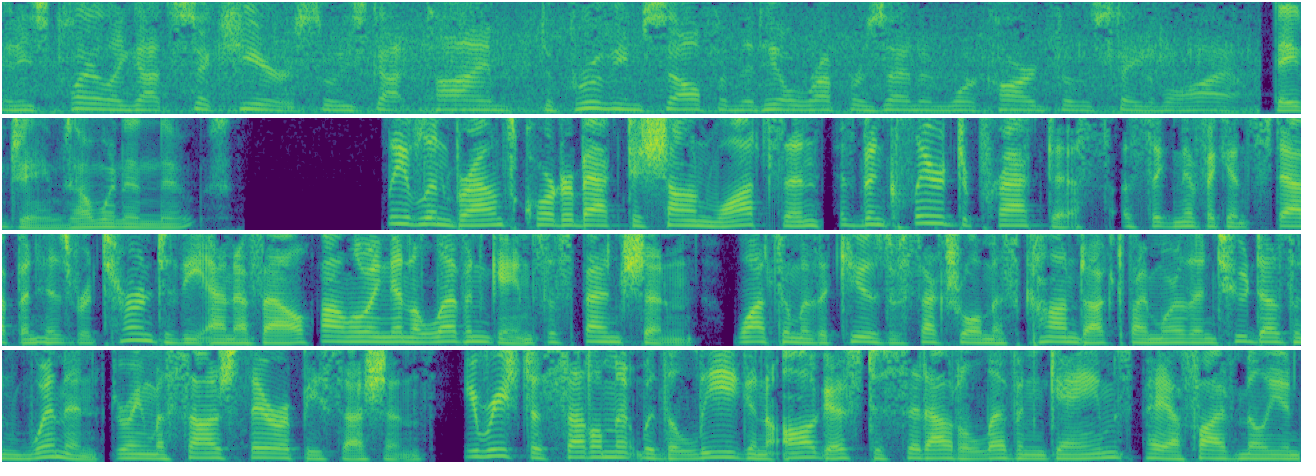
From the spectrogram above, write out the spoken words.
and he's clearly got six years, so he's got time to prove himself and that he'll represent and work hard for the state of Ohio. Dave James, ONN News. Cleveland Browns quarterback Deshaun Watson has been cleared to practice, a significant step in his return to the NFL following an 11 game suspension. Watson was accused of sexual misconduct by more than two dozen women during massage therapy sessions. He reached a settlement with the league in August to sit out 11 games, pay a $5 million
